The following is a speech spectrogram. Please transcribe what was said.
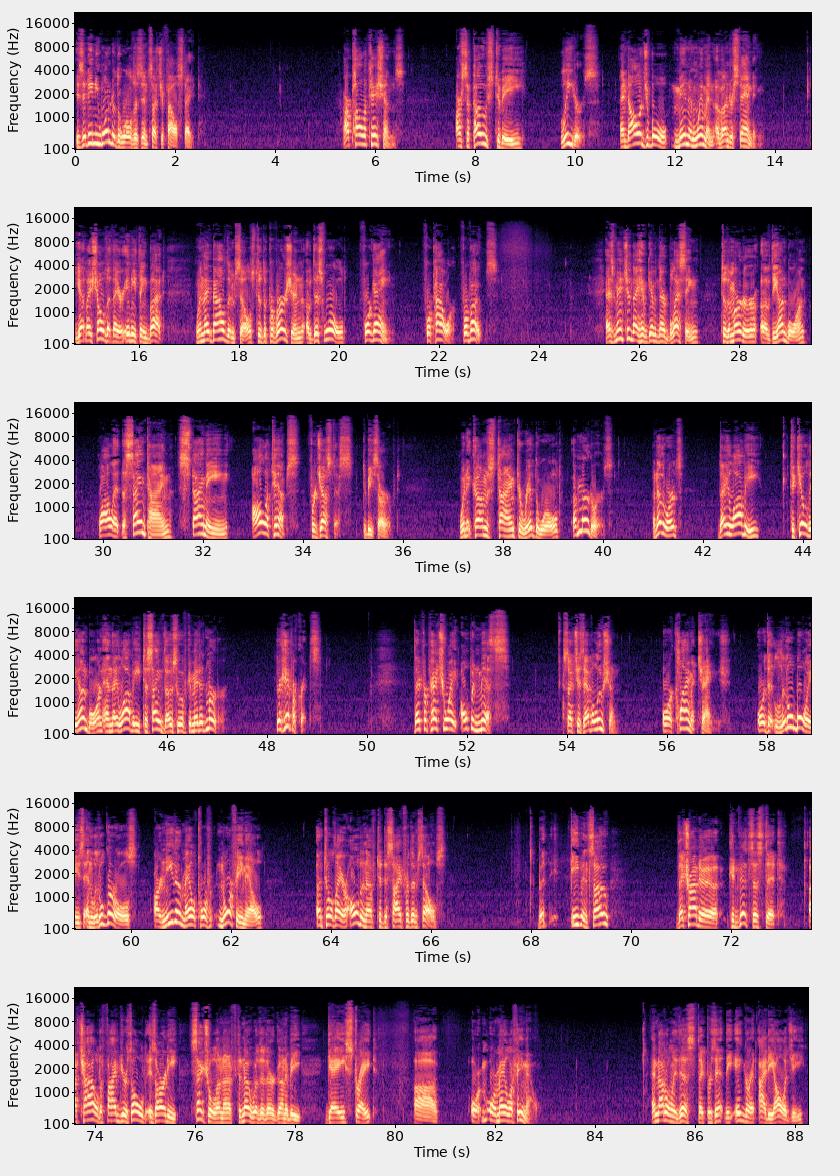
Is it any wonder the world is in such a foul state? Our politicians are supposed to be leaders and knowledgeable men and women of understanding. Yet they show that they are anything but when they bow themselves to the perversion of this world for gain, for power, for votes. As mentioned, they have given their blessing to the murder of the unborn, while at the same time stymieing all attempts for justice to be served. When it comes time to rid the world of murderers. In other words, they lobby to kill the unborn and they lobby to save those who have committed murder. They're hypocrites. They perpetuate open myths such as evolution or climate change or that little boys and little girls are neither male nor female until they are old enough to decide for themselves. But even so, they try to convince us that a child of five years old is already sexual enough to know whether they're going to be gay, straight, uh, or, or male or female. And not only this, they present the ignorant ideology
